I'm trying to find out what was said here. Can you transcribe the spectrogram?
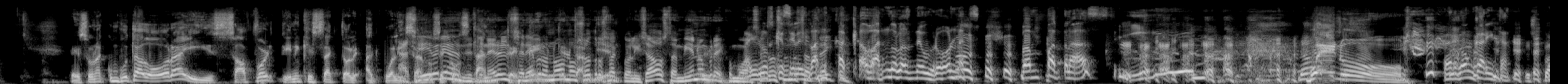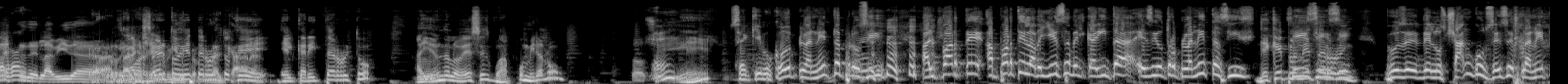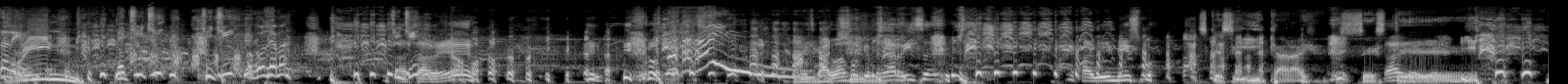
Es una computadora y software tiene que estar actual- Así actualizándose deberían de tener el cerebro, no nosotros también. actualizados también, hombre, como Hay hacernos unos van updates. acabando las neuronas. Van para atrás. Bueno, Perdón, carita. Es parte Perdón. de la vida. Ah, Por cierto, fíjate, Ruito, que el carita, Ruito, ahí donde lo ves es guapo, míralo. No, sí. ¿eh? Se equivocó de planeta, pero sí. Aparte, aparte la belleza del carita es de otro planeta, sí. ¿De qué planeta, sí, Ruin? sí. Pues de, de los changos, ese planeta de, Ruin. de Chichi. Chichi, ¿cómo se llama? Chichi. A ver. Nomás porque me da risa. A mí mismo. es que sí, caray. Es este.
